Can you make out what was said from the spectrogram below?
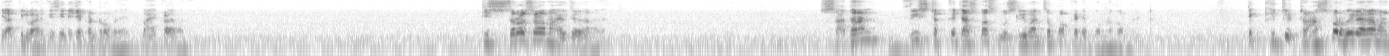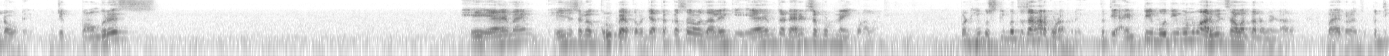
ती अखिल भारतीय सेनेच्या कंट्रोलमध्ये आहेत बायकाळ्यामध्ये ती सरळ सरळ महायुतीला जाणार आहेत. साधारण वीस टक्केच्या आसपास मुस्लिमांचं पॉकेट आहे पूर्ण कंप्लीट ते किती ट्रान्सफर होईल याला मला डाऊट आहे. म्हणजे काँग्रेस हे ए आय एम आय हे जे सगळं ग्रुप आहे आता म्हणजे आता कसं झालंय की ए आय एमचा डायरेक्ट सपोर्ट नाही कोणाला. पण ही मुस्लिम मतं जाणार कोणाकडे? तर ती अँटी मोदी म्हणून अरविंद सावंतांना मिळणार बाहेर पण ती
